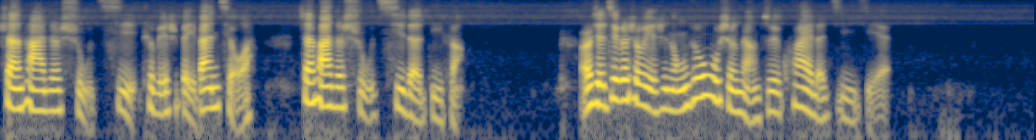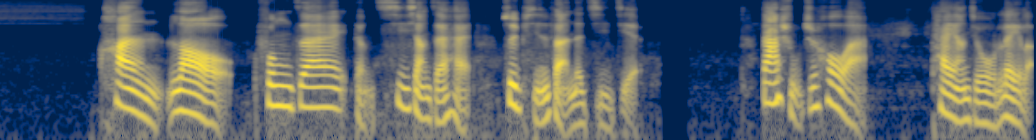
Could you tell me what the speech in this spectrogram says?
散发着暑气，特别是北半球啊，散发着暑气的地方，而且这个时候也是农作物生长最快的季节，旱涝、风灾等气象灾害。最频繁的季节。大暑之后啊，太阳就累了，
